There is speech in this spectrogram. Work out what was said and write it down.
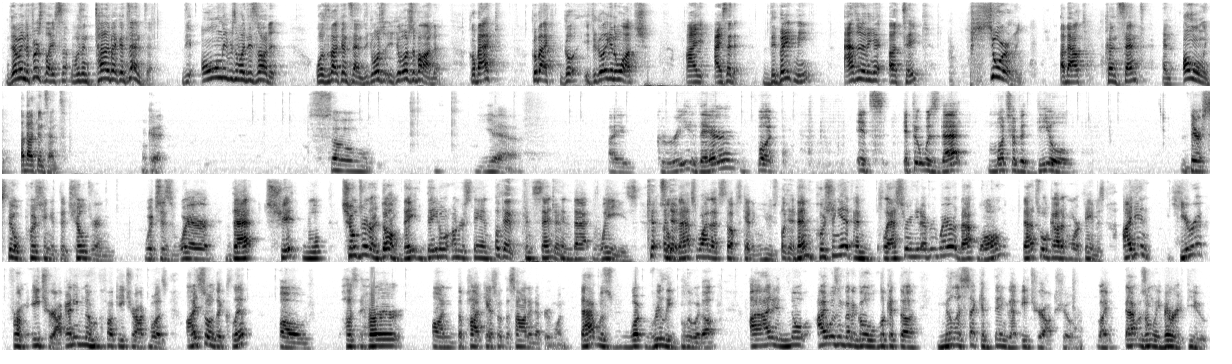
The argument in the first place was entirely about consent. The only reason why they started was about consent. You can watch, you can watch the VOD. Go back, go back, go. If you're going to watch, I, I said, debate me after having a, a take purely about consent and only about consent. Okay. So, yeah, I agree there, but it's if it was that much of a deal, they're still pushing it to children, which is where that shit will. Children are dumb. They they don't understand Okay, consent okay. in that ways. Okay, So that's why that stuff's getting used. Okay. Them pushing it and plastering it everywhere that long, that's what got it more famous. I didn't hear it from Atrioc. I didn't even know who the fuck Atrioc was. I saw the clip of her on the podcast with Hassan and everyone. That was what really blew it up. I, I didn't know. I wasn't gonna go look at the millisecond thing that Atrioc showed. Like that was only very few.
